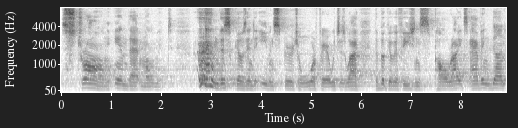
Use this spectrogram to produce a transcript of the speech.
strong in that moment. this goes into even spiritual warfare, which is why the book of Ephesians, Paul writes, having done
